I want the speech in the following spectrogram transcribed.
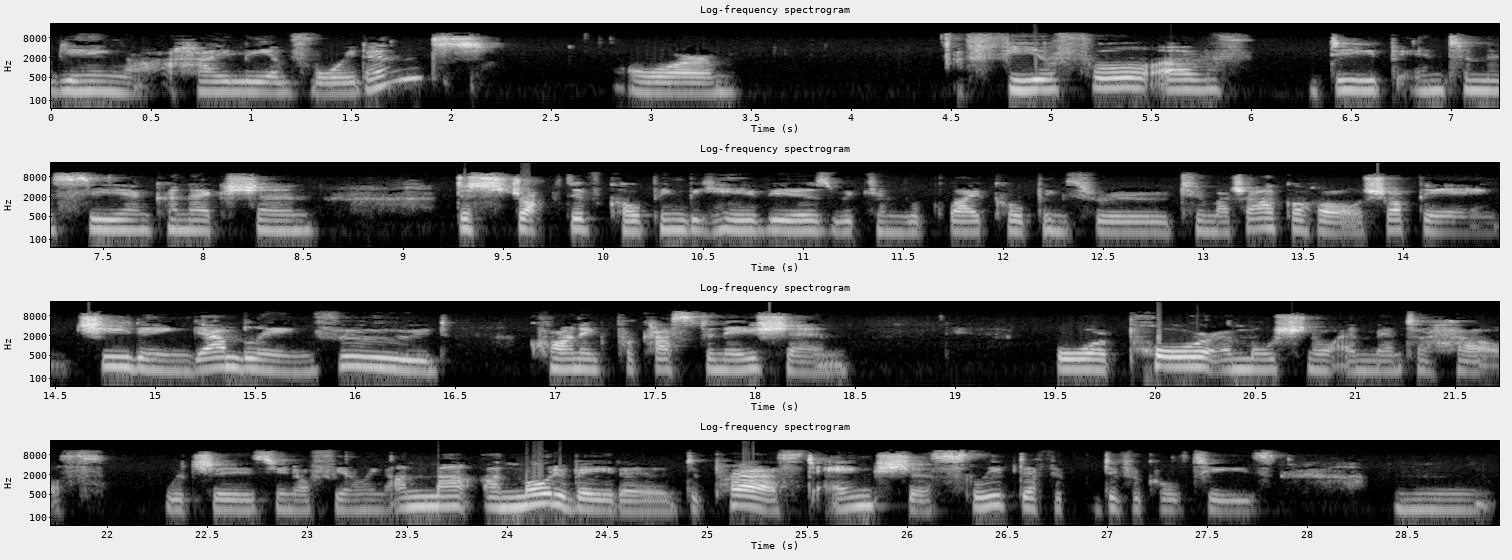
being highly avoidant or fearful of deep intimacy and connection. Destructive coping behaviors, we can look like coping through too much alcohol, shopping, cheating, gambling, food, chronic procrastination, or poor emotional and mental health, which is, you know, feeling unmo- unmotivated, depressed, anxious, sleep dif- difficulties, um,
